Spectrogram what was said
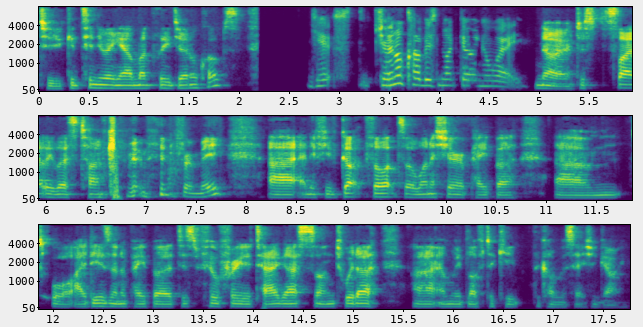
to continuing our monthly journal clubs Yes, Journal Club is not going away. No, just slightly less time commitment from me. Uh, and if you've got thoughts or want to share a paper um, or ideas on a paper, just feel free to tag us on Twitter, uh, and we'd love to keep the conversation going.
